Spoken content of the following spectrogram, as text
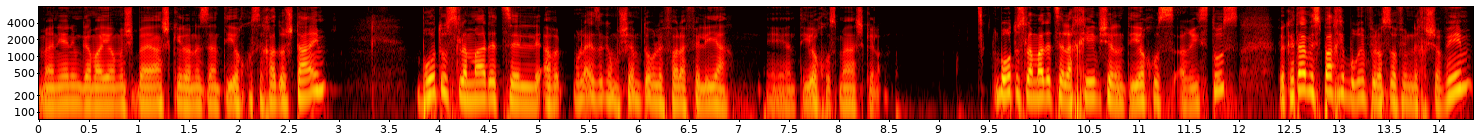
מעניין אם גם היום יש באשקלון איזה אנטיוכוס אחד או שתיים. ברוטוס למד אצל, אבל אולי זה גם שם טוב לפלאפליה, אה, אנטיוכוס מאשקלון. ברוטוס למד אצל אחיו של אנטיוכוס אריסטוס, וכתב מספר חיבורים פילוסופיים נחשבים,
